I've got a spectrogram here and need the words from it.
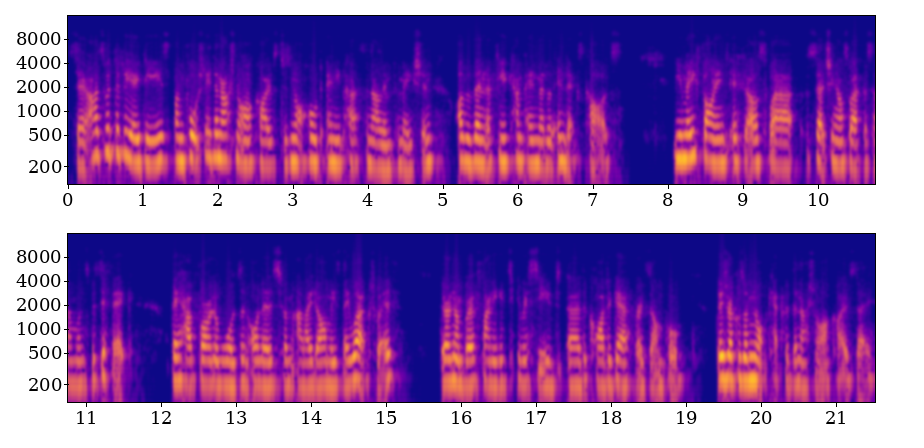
So as with the VADs, unfortunately the National Archives does not hold any personnel information other than a few campaign medal index cards. You may find if elsewhere, searching elsewhere for someone specific, they have foreign awards and honours from allied armies they worked with. There are a number of Fannies who received uh, the Croix de Guerre, for example. Those records are not kept with the National Archives though.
